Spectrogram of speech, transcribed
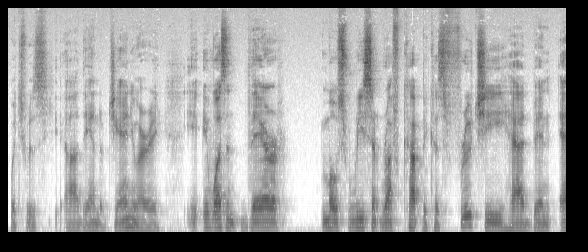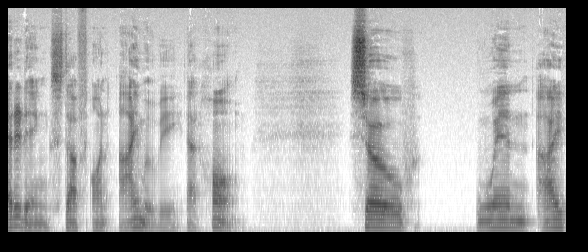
which was uh, the end of January, it, it wasn't their most recent rough cut because Frucci had been editing stuff on iMovie at home. So when I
